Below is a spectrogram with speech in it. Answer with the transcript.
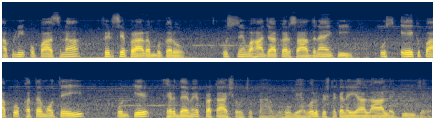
अपनी उपासना फिर से प्रारंभ करो। उसने वहाँ जाकर साधनाएँ की। उस एक पाप को ख़त्म होते ही उनके हृदय में प्रकाश हो चुका, हो गया। बोलो, कृष्ण कन्हैया, लाल की जय।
